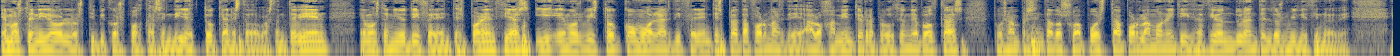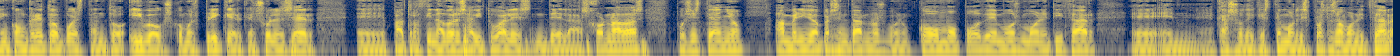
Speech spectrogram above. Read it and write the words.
Hemos tenido los típicos podcasts en directo que han estado bastante bien, hemos tenido diferentes ponencias y hemos visto cómo las diferentes plataformas de alojamiento y reproducción de podcast pues han presentado su apuesta por la monetización durante el 2019. En concreto, pues tanto Evox como Spreaker, que suelen ser eh, patrocinadores habituales de las jornadas, pues este año han venido a presentarnos, bueno, cómo podemos monetizar eh, en caso de que estemos dispuestos a monetizar,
